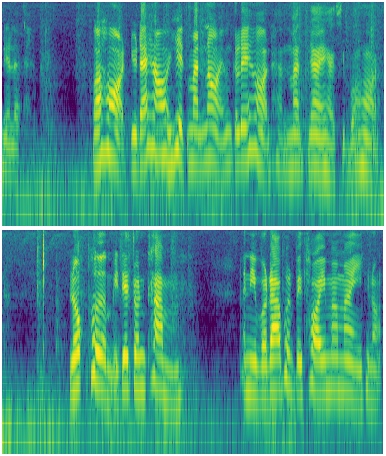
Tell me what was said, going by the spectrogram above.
เนี่ยแหละ ว่าหอดอยู่ได้เฮาเฮ็ดมัดน้อยมันก็เลยหอดหันมัดใหญ่หักสิบ่หอดลกเพิ่มอีกได้จนคำอันนี้บ่ดาเพิ่นไปทอยมาใหม่พี่น้อง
